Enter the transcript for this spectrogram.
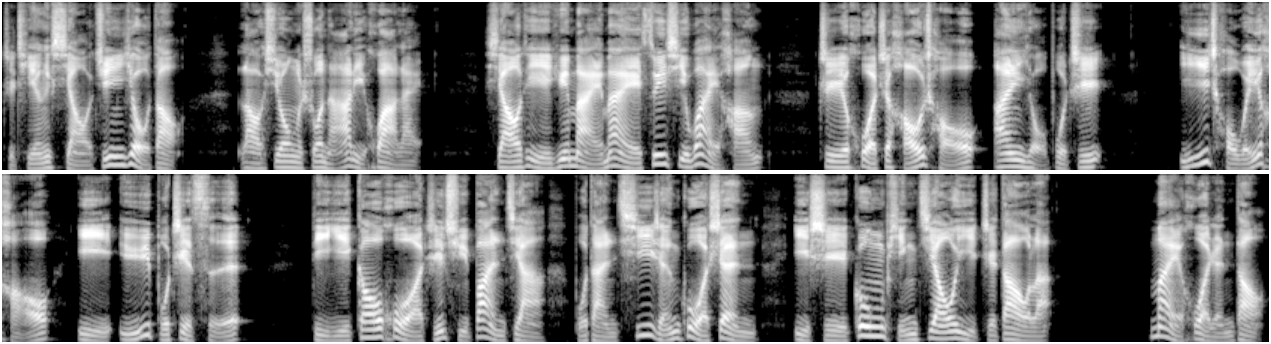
只听小军又道：“老兄说哪里话来？小弟与买卖虽系外行，知货之好丑，安有不知？以丑为好，亦愚不至此。第一高货只取半价，不但欺人过甚，亦是公平交易之道了。”卖货人道：“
